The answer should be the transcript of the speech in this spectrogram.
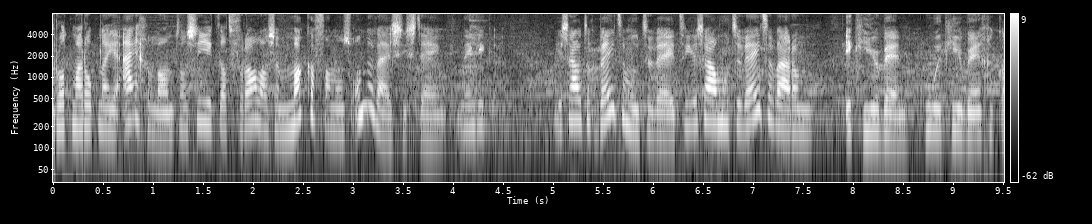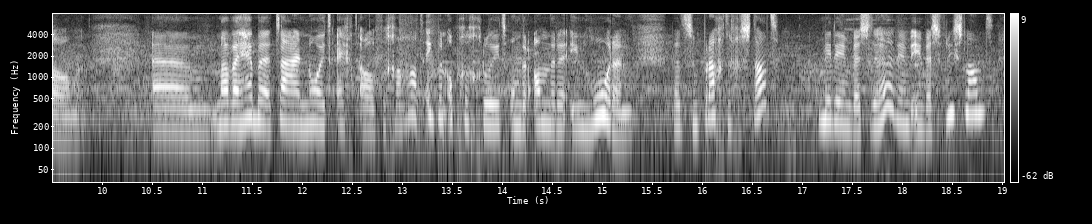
rot maar op naar je eigen land, dan zie ik dat vooral als een makke van ons onderwijssysteem. Denk ik, je zou toch beter moeten weten. Je zou moeten weten waarom ik hier ben, hoe ik hier ben gekomen. Um, maar we hebben het daar nooit echt over gehad. Ik ben opgegroeid onder andere in Horen. Dat is een prachtige stad, midden in West-Friesland. West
